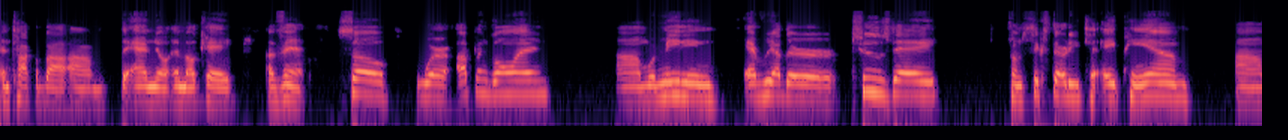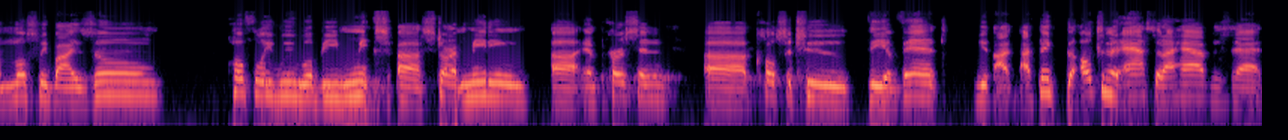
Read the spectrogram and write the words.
and talk about um, the annual MLK event. So we're up and going. Um, we're meeting every other Tuesday from 6:30 to 8 p.m. Um, mostly by Zoom. Hopefully, we will be meet, uh, start meeting uh, in person uh, closer to the event. I, I, think the ultimate ask that I have is that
